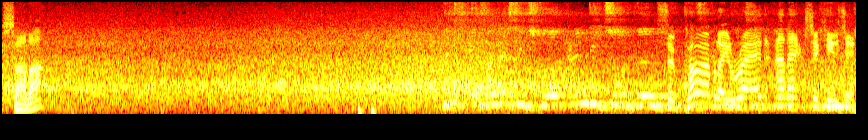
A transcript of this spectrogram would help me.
Salah. Superbly read and executed.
